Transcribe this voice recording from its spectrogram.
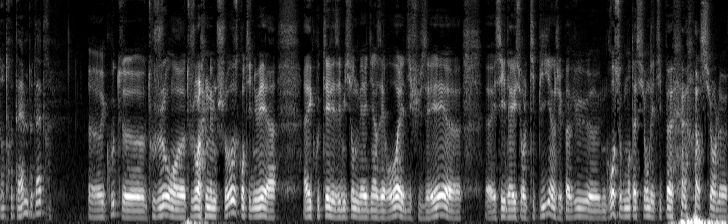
d'autres thèmes peut-être? Écoute, toujours, toujours la même chose. Continuer à, à écouter les émissions de Méridien Zéro, à les diffuser, euh, euh, essayer d'aller sur le Tipeee. Hein. J'ai pas vu euh, une grosse augmentation des tipeurs sur le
